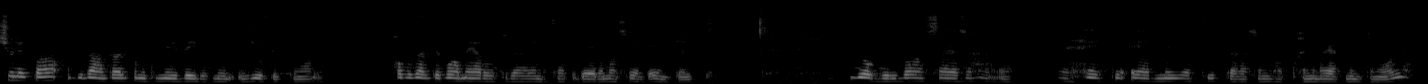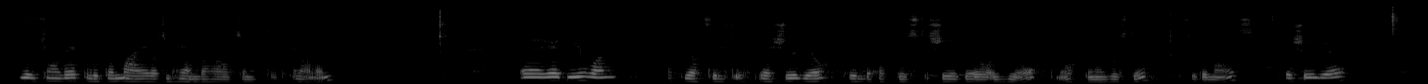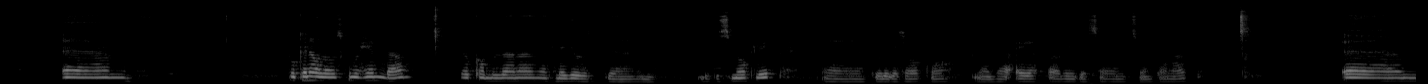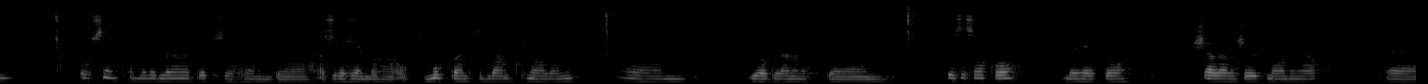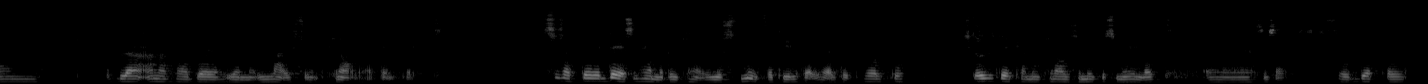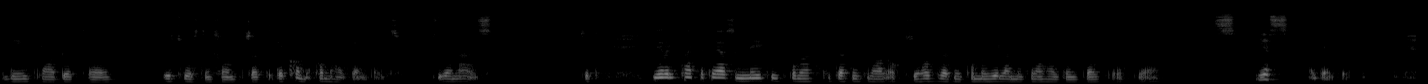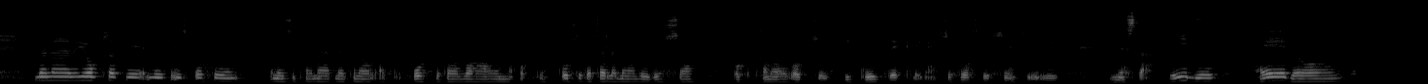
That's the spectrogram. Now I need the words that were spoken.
Tja allihopa och varmt välkommen till en ny video på min Youtube-kanal. Hoppas allt är bra med er ute där för att det är det mest helt enkelt. Jag vill bara säga så här. Eh, hej till er nya tittare som har prenumererat på min kanal. Ni vill kanske veta lite om mig, vad som händer här och sånt på kanalen. Eh, jag heter Johan och jag, fyllt, jag är 20 år. Fyllde faktiskt 20 år igår, den 8 augusti. Så det är nice. Så jag är 20 år. Um, på kanalen som kommer hända. Jag kommer bland annat lägga ut eh, lite småklipp eh, på olika saker. Bland annat epa-videos och lite sånt annat. Um, och sen kommer det bland annat också hända, alltså det händer här också mukbangs ibland på kanalen. Um, jag bland annat um, testar saker, nyheter, challenge och utmaningar. Um, och bland annat har jag börjat ge mig livestream på kanalen helt enkelt. Som sagt, det är väl det som händer på min kanal just nu för tillfället helt enkelt. Jag håller på ska utveckla min kanal så mycket som möjligt. Eh, som sagt, ska få bättre vinklar, bättre utrustning och sånt. Så att det kommer komma helt enkelt. Så det är nice. Så att, men jag vill tacka till er som är kommer och titta på min kanal också. Jag hoppas att ni kommer gilla min kanal helt enkelt. Och eh, yes, yes, helt enkelt. Men eh, jag hoppas att ni, ni får inspiration för ni som prenumererar på min kanal att fortsätta vara här inne och fortsätta följa mina videos och framöver också i på utvecklingen så hörs vi och syns vi i nästa video. Hejdå!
